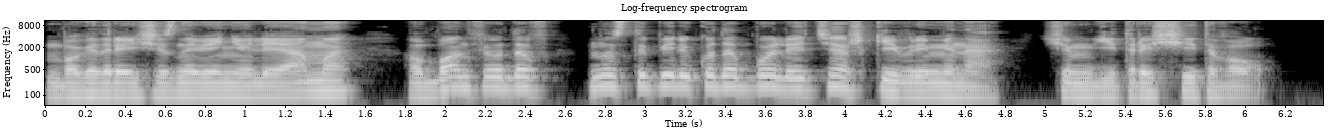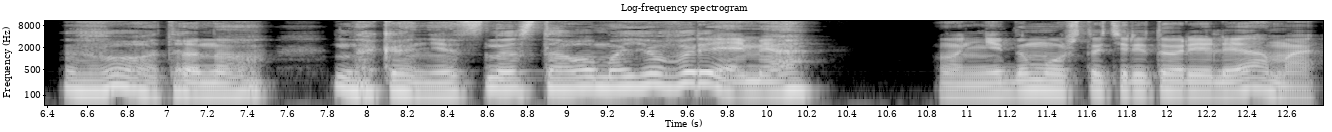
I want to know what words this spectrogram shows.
Благодаря исчезновению Лиама, у Банфилдов наступили куда более тяжкие времена, чем Гид рассчитывал. «Вот оно!» Наконец настало мое время. Он не думал, что территория Лиама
